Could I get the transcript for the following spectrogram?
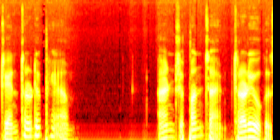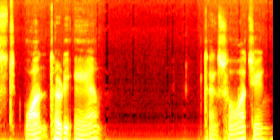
10:30 p.m. and Japan time 30 August 1:30 a.m. Thanks for watching.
